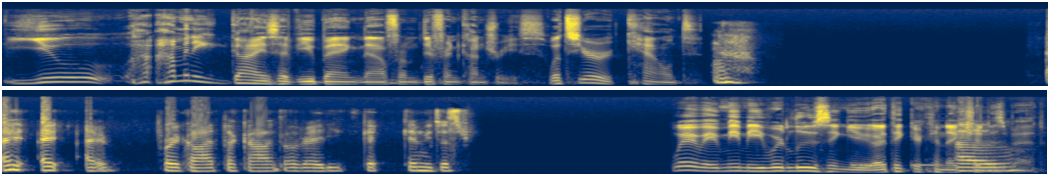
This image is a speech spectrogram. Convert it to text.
You h- how many guys have you banged now from different countries? What's your count? I, I, I forgot the count already. Ca- Can we just Wait, wait, Mimi, we're losing you. I think your connection is Oh. bad.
